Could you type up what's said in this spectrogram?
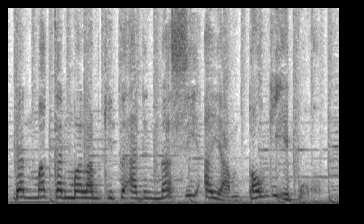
Dan makan malam kita ada nasi ayam togi Ipoh.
